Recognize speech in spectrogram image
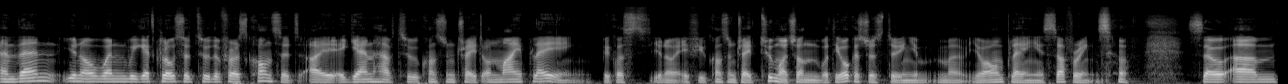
and then you know when we get closer to the first concert i again have to concentrate on my playing because you know if you concentrate too much on what the orchestra is doing you, your own playing is suffering. So so um,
